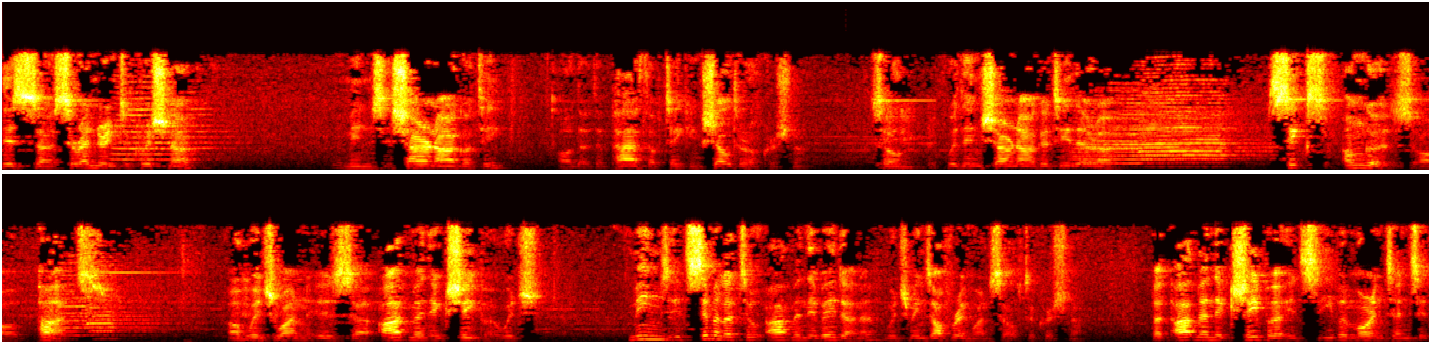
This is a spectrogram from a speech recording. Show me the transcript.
This uh, surrendering to Krishna means Sharanagati, or the, the path of taking shelter of Krishna. So within Sharanagati there are six angas or parts, of which one is uh, Atma Nikshepa, which means it's similar to Atma Nivedana, which means offering oneself to Krishna. But Atma Nikshepa, it's even more intense. It,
